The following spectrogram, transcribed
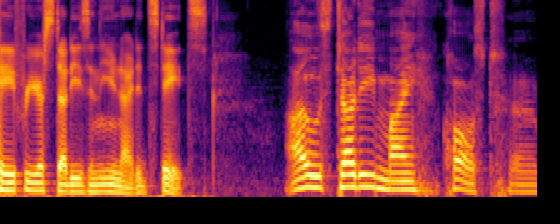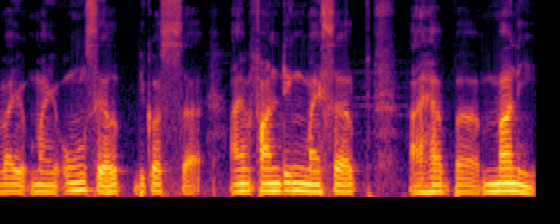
pay for your studies in the United States? I will study my cost uh, by my own self because uh, I am funding myself. I have uh, money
